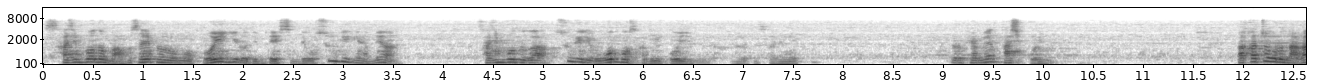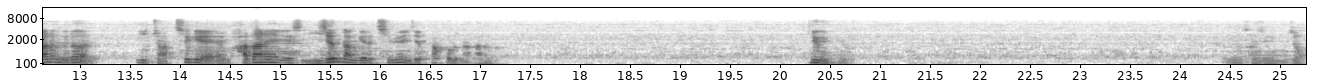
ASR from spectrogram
사진보드 마부사에 보면 뭐 보이기로 좀 되어 있습니다. 이거 숨기게 하면 사진 보드가 숨겨지고 원본 사진이 보여줍니다. 이렇게 사진을 이렇게 하면 다시 보입니다. 바깥쪽으로 나가는 것은 이 좌측에 하단에 이전 단계를 치면 이제 밖으로 나가는 겁니다. 여기입니다. 이 사진이죠.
